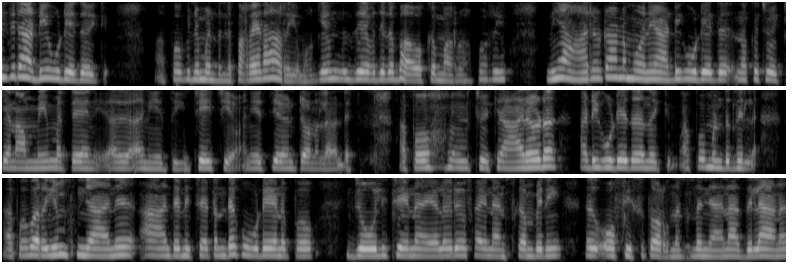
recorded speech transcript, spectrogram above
എന്തിനാ അടി കൂടിയത് ചോദിക്കും. അപ്പോൾ പിന്നെ മിണ്ടില്ല പറയടാ അറിയും. ഒക്കെ ദേവതയുടെ ഭാവമൊക്കെ മാറും. അപ്പോൾ അറിയും നീ ആരോടാണ് മോനെ അടി കൂടിയത്? എന്നൊക്കെ ചോദിക്കുകയാണ് അമ്മയും മറ്റേ അനി- അനിയത്തിയും ചേച്ചിയോ? അനിയത്തിയോ എന്നിട്ടാണല്ലോ അവന്റെ. അപ്പോൾ ചോദിക്കുക ആരോട് അടി കൂടിയത്? എന്ന് വയ്ക്കും അപ്പോൾ മിണ്ടുന്നില്ല. അപ്പോൾ പറയും ഞാൻ ആന്റണി ചേട്ടന്റെ കൂടെയാണ് ഇപ്പോൾ ജോലി ചെയ്യുന്ന അയാളൊരു ഫൈനാൻസ് കമ്പനി ഓഫീസ് തുറന്നിട്ടുണ്ട്. ഞാൻ അതിലാണ്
